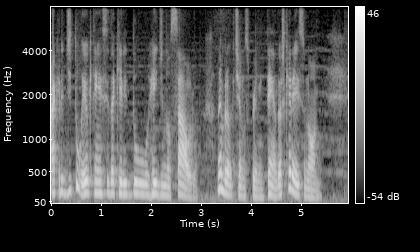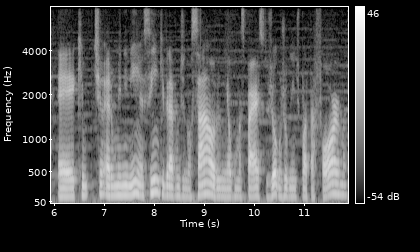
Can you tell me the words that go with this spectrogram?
acredito eu que tenha sido aquele do Rei Dinossauro. Lembram que tinha no Super Nintendo? Acho que era esse o nome. É, que tinha, era um menininho assim que virava um dinossauro em algumas partes do jogo, um joguinho de plataforma.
